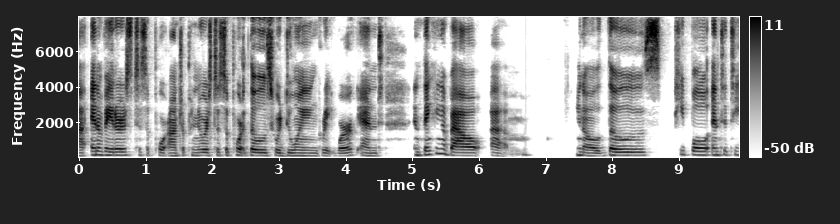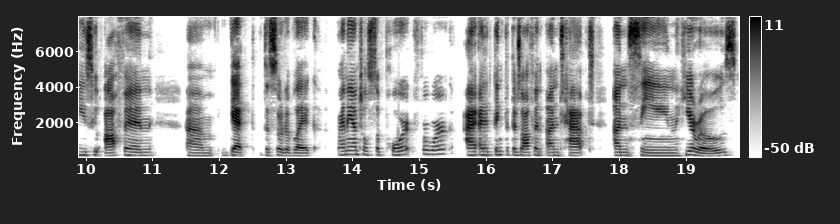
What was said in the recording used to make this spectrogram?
uh, innovators, to support entrepreneurs, to support those who are doing great work, and and thinking about um, you know those people entities who often um, get the sort of like financial support for work I, I think that there's often untapped unseen heroes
